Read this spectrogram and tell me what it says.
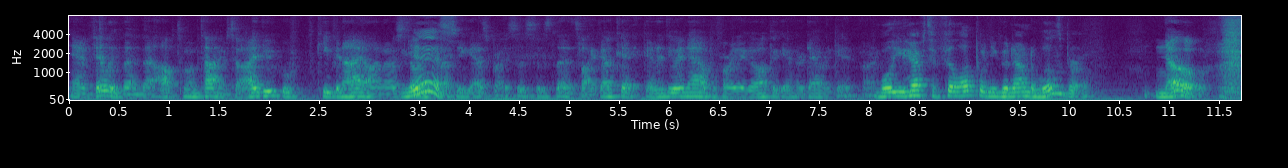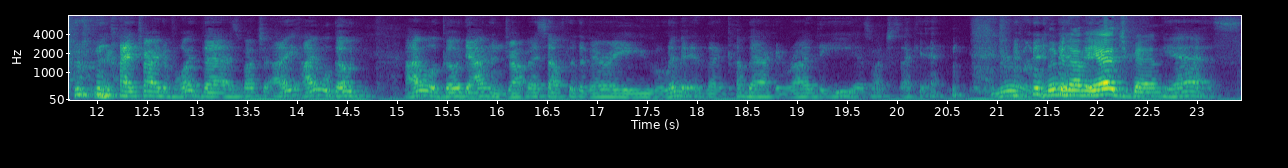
and filling them at optimum time. So I do keep an eye on those Yes. the gas prices. Is that it's like okay, got to do it now before they go up again or down again. Or- Well, you have to fill up when you go down to Willsboro. no, I try and avoid that as much. I, I will go, I will go down and drop myself to the very limit, and then come back and ride the E as much as I can. You're living on the edge, Ben. Yes,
